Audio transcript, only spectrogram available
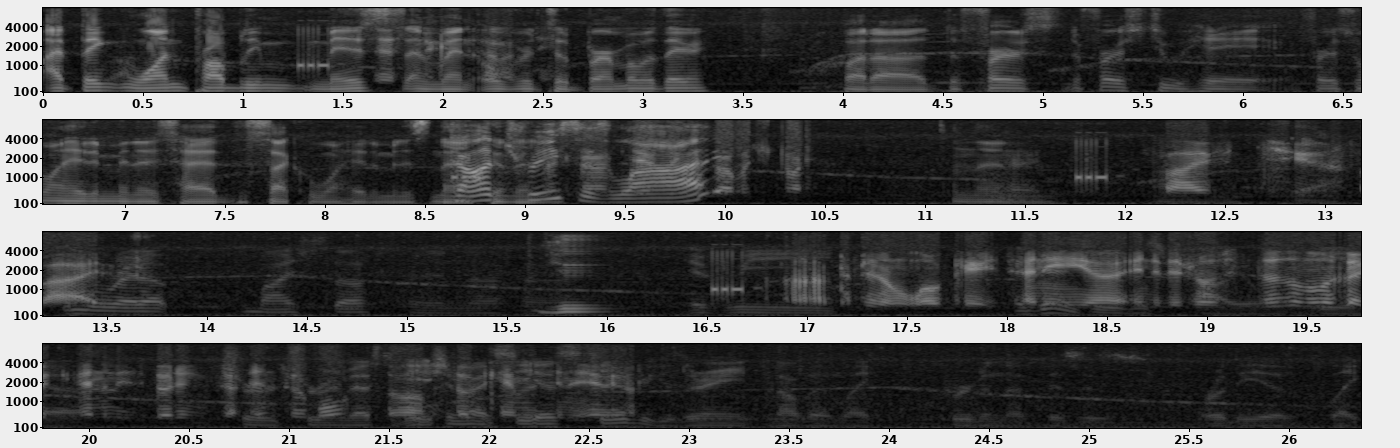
I think one probably missed and went over to Burma berm over there. But uh, the first the first two hit. First one hit him in his head. The second one hit him in his neck. John and then, Treese is live. and then Five, two, I'm gonna write up my stuff and uh, Yeah. If we Uh, attempting to locate I any uh, individuals. probably Doesn't look of like the, uh, any of these buildings true, true investigation by cameras in. CST because there ain't nothing like proven that this is worthy of like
